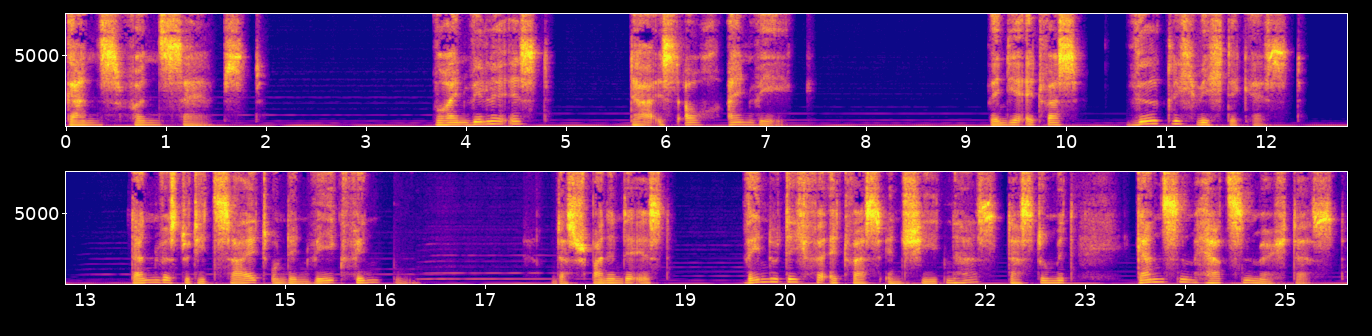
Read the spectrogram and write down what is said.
ganz von selbst. Wo ein Wille ist, da ist auch ein Weg. Wenn dir etwas wirklich wichtig ist, dann wirst du die Zeit und den Weg finden. Und das Spannende ist, wenn du dich für etwas entschieden hast, das du mit ganzem Herzen möchtest,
